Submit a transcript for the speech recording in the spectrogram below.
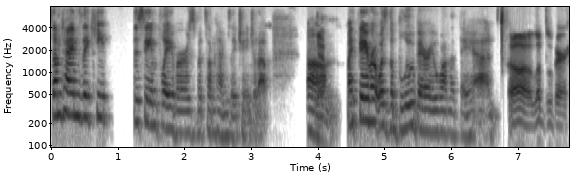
Sometimes they keep the same flavors, but sometimes they change it up. Um Yeah. my favorite was the blueberry one that they had. Oh, I love blueberry.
